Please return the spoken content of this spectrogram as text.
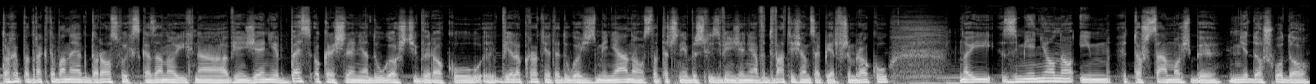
trochę potraktowane jak dorosłych, skazano ich na więzienie bez określenia długości wyroku. Y, Wielokrotnie tę długość zmieniano, ostatecznie wyszli z więzienia w 2001 roku. No i zmieniono im tożsamość, by nie doszło do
